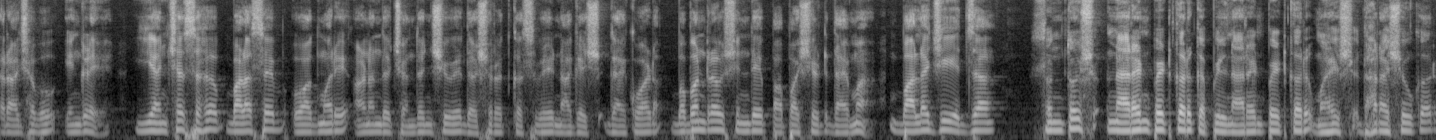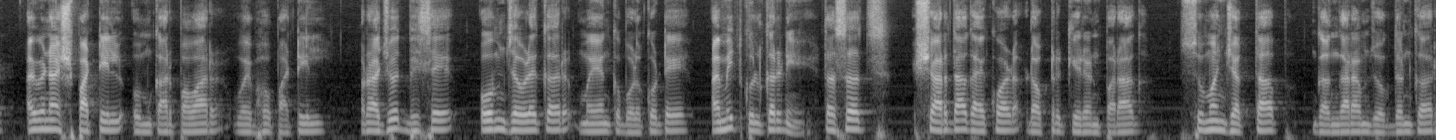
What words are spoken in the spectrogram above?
राजाभाऊ इंगळे यांच्यासह बाळासाहेब वाघमारे आनंद चंदनशिवे दशरथ कसबे नागेश गायकवाड बबनराव शिंदे पापाशेठ दायमा बालाजी येज्जा संतोष नारायण पेटकर कपिल नारायण पेटकर महेश धाराशिवकर अविनाश पाटील ओमकार पवार वैभव पाटील राजोत भिसे ओम जवळेकर मयंक बोळकोटे अमित कुलकर्णी तसंच शारदा गायकवाड डॉक्टर किरण पराग सुमन जगताप गंगाराम जोगदणकर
